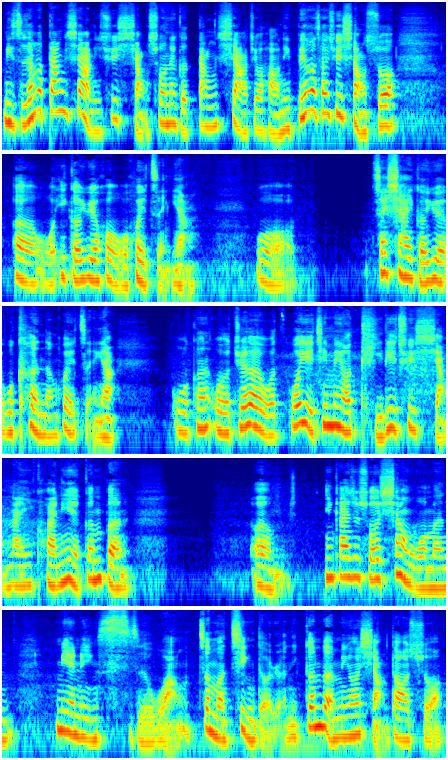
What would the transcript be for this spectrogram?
你只要当下，你去享受那个当下就好，你不要再去想说，呃，我一个月后我会怎样，我在下一个月我可能会怎样。我跟我觉得我我已经没有体力去想那一块，你也根本，嗯、应该是说像我们面临死亡这么近的人，你根本没有想到说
